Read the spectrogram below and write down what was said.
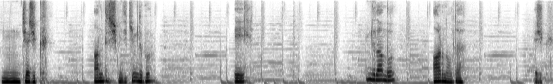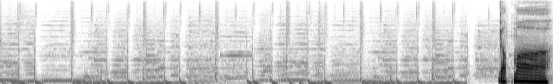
Hmm, cacık. Andrich miydi? Kimdi bu? Değil. Kimdi lan bu? Arnold'a. Cacık. Yapma.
